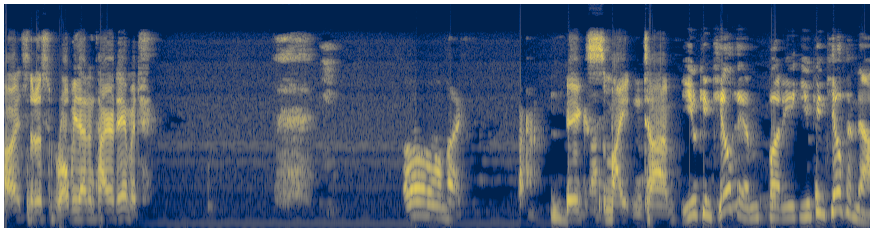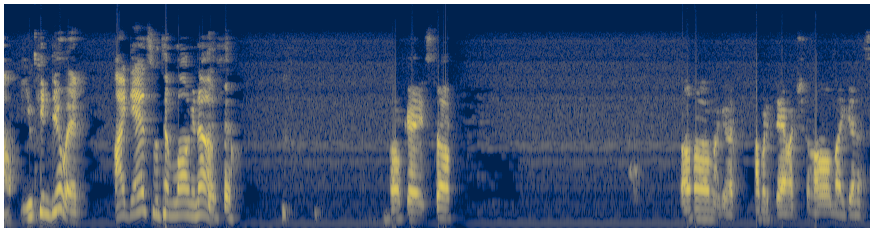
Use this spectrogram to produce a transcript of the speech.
alright so just roll me that entire damage Oh my. Big smiting time. You can kill him, buddy. You can kill him now. You can do it. I danced with him long enough. Okay, so. Oh my god. How much damage? Oh my goodness.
